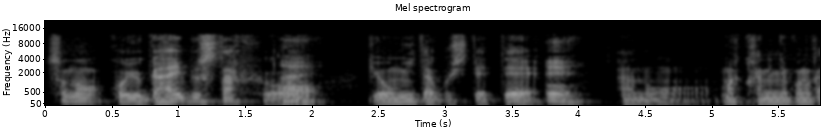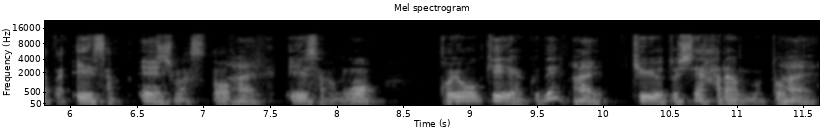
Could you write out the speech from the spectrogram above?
そのこういう外部スタッフをはい業務委託してて、えあのまあ仮にこの方 A さんええとしますえ。と、はい。A さんを雇用契約ではい。給与として払うのと、はい。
